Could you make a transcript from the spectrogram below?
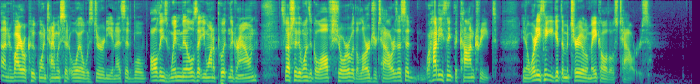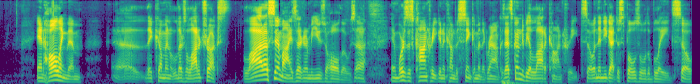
an EnviroKook one time who said oil was dirty, and I said, well, all these windmills that you want to put in the ground, especially the ones that go offshore with the larger towers, I said, how do you think the concrete? You know, where do you think you get the material to make all those towers? And hauling them, uh, they come in. There's a lot of trucks, a lot of semis that are going to be used to haul those. Uh, and where's this concrete going to come to sink them in the ground? Because that's going to be a lot of concrete. So, and then you got disposal of the blades. So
